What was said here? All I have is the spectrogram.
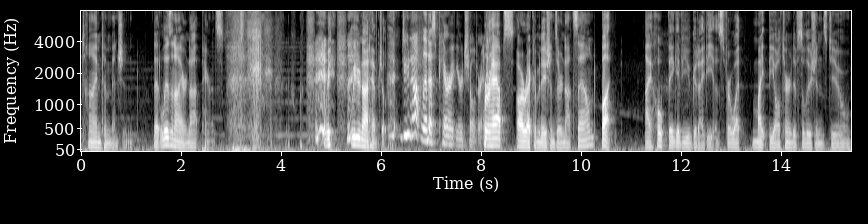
time to mention that Liz and I are not parents. we we do not have children. Do not let us parent your children. Perhaps our recommendations are not sound, but I hope they give you good ideas for what might be alternative solutions to.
